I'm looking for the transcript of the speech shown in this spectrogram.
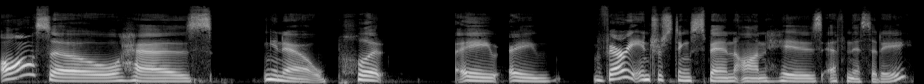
also has you know put a a very interesting spin on his ethnicity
